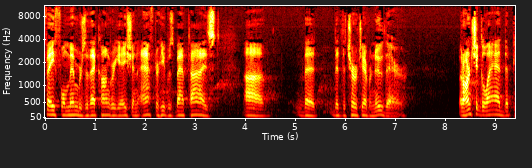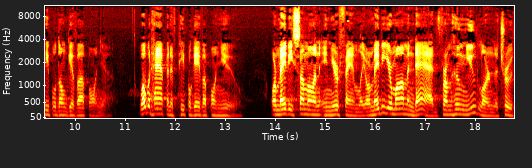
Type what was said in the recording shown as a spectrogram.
faithful members of that congregation after he was baptized uh, that, that the church ever knew there. But aren't you glad that people don't give up on you? What would happen if people gave up on you? Or maybe someone in your family, or maybe your mom and dad from whom you learned the truth.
